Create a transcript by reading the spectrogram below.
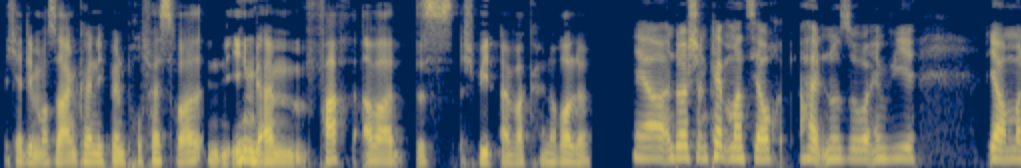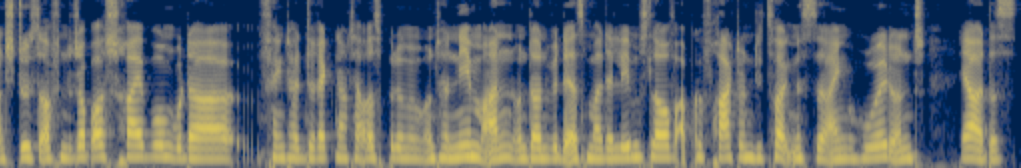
ich hätte ihm auch sagen können, ich bin Professor in irgendeinem Fach, aber das spielt einfach keine Rolle. Ja, in Deutschland kennt man es ja auch halt nur so irgendwie ja, man stößt auf eine Jobausschreibung oder fängt halt direkt nach der Ausbildung im Unternehmen an und dann wird erstmal der Lebenslauf abgefragt und die Zeugnisse eingeholt und ja, das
